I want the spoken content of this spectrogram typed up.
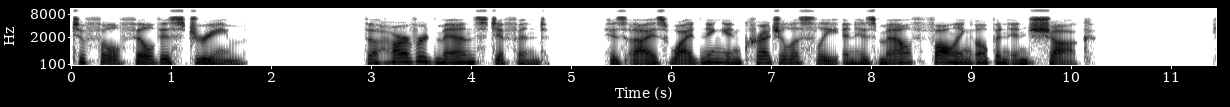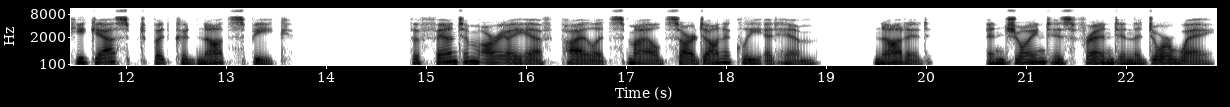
to fulfill this dream. The Harvard man stiffened, his eyes widening incredulously and his mouth falling open in shock. He gasped but could not speak. The Phantom RAF pilot smiled sardonically at him, nodded, and joined his friend in the doorway.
